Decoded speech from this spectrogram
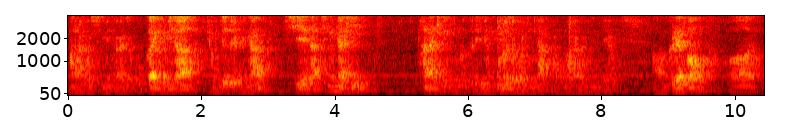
말하고 있습니다. 그래서 국가의 힘이나 경제력이나 지혜나 책략이 하나님이 무너뜨리면 무너져 버린다라고 말하고 있는데요. 어, 그래서 어,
